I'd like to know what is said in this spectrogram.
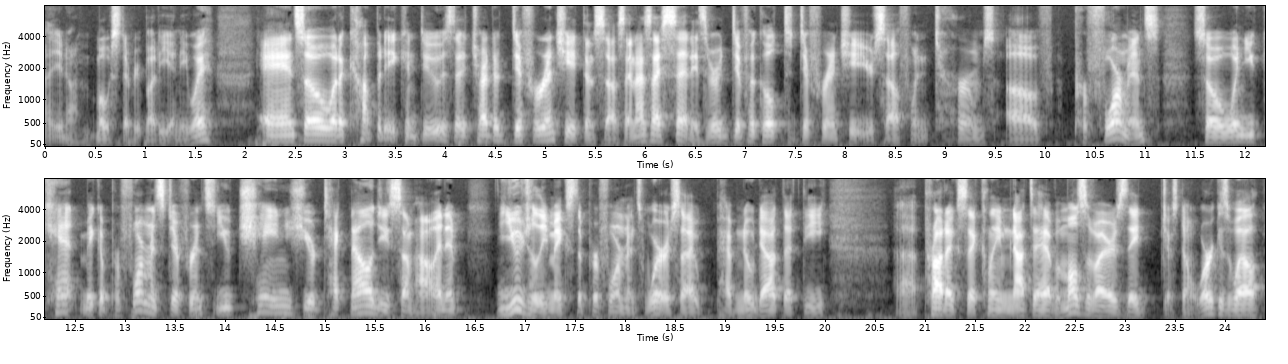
uh, you know, most everybody anyway. And so, what a company can do is they try to differentiate themselves. And as I said, it's very difficult to differentiate yourself in terms of performance. So when you can't make a performance difference, you change your technology somehow, and it usually makes the performance worse. I have no doubt that the uh, products that claim not to have emulsifiers they just don't work as well.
